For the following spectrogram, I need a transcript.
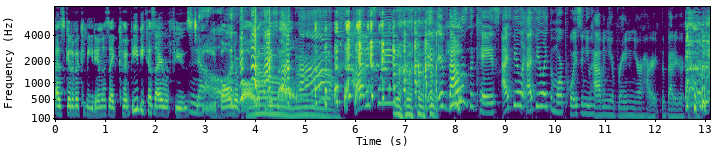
as good of a comedian as i could be because i refuse to be No. vulnerable with myself no, no, no. Honestly, if, if that was the case, I feel like I feel like the more poison you have in your brain and your heart, the better your comedy is.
